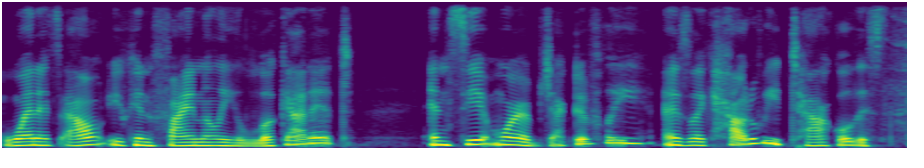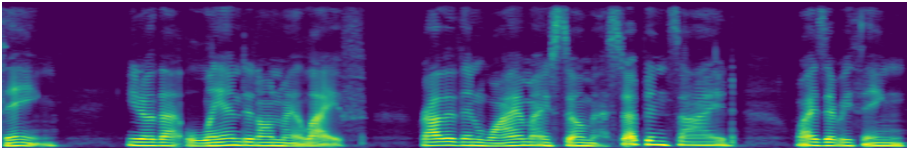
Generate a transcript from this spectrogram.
when it's out, you can finally look at it and see it more objectively as like, how do we tackle this thing, you know, that landed on my life rather than why am I so messed up inside? Why is everything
